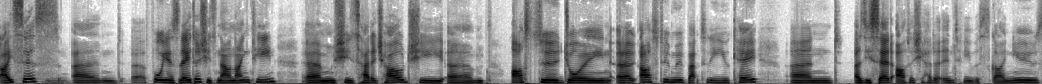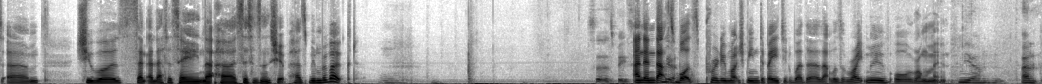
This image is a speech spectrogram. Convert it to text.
ISIS, and uh, four years later, she's now 19. Um, she's had a child. She um, asked to join, uh, asked to move back to the UK, and as you said, after she had an interview with Sky News, um, she was sent a letter saying that her citizenship has been revoked. So that's basically. And then that's Yeah. what's pretty much been debated whether that was a right move or a wrong move. Yeah, and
